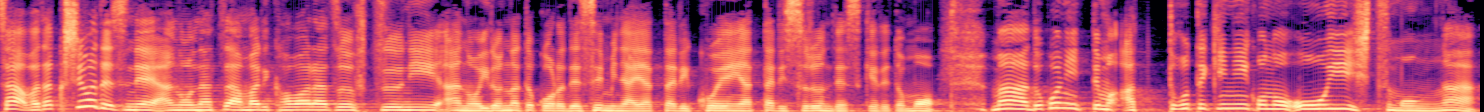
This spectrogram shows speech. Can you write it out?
さあ、私はですね、あの、夏あまり変わらず、普通に、あの、いろんなところでセミナーやったり、講演やったりするんですけれども、まあ、どこに行っても圧倒的にこの多い質問が、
